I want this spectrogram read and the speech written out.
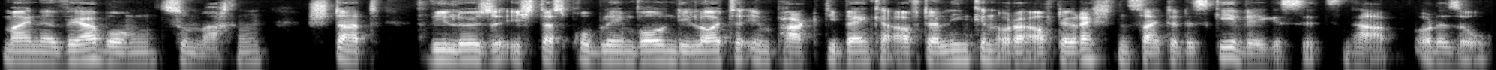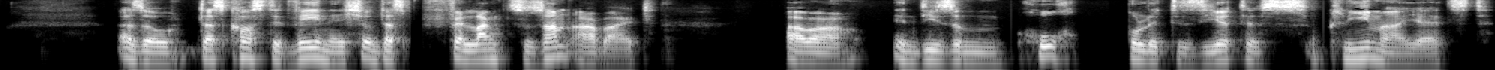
meine Werbung zu machen, statt wie löse ich das Problem? Wollen die Leute im Park die Bänke auf der linken oder auf der rechten Seite des Gehweges sitzen haben oder so? Also das kostet wenig und das verlangt Zusammenarbeit. Aber in diesem hochpolitisiertes Klima jetzt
